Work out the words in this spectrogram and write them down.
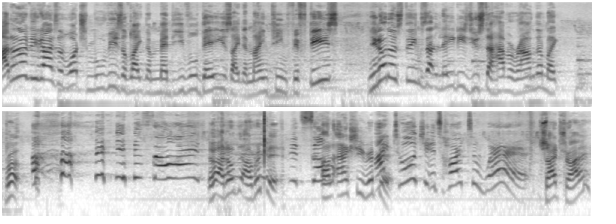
I don't know if you guys have watched movies of like the medieval days, like the 1950s. You know those things that ladies used to have around them? Like, bro, it's so hard. I don't, I'll rip it. It's so I'll actually rip it. I told you it's hard to wear. Should I try?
